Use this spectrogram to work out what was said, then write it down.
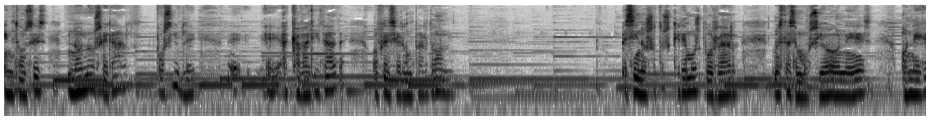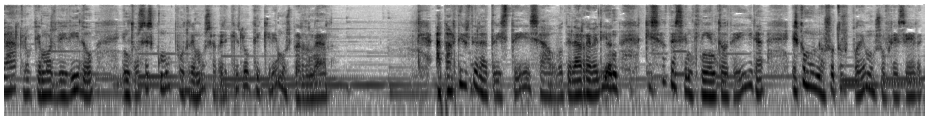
entonces no nos será posible eh, eh, a cabalidad ofrecer un perdón. Si nosotros queremos borrar nuestras emociones o negar lo que hemos vivido, entonces ¿cómo podremos saber qué es lo que queremos perdonar? A partir de la tristeza o de la rebelión, quizás del sentimiento de ira, es como nosotros podemos ofrecer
